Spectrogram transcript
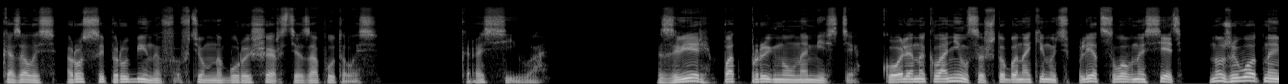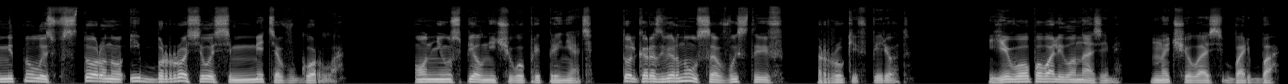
Казалось, россыпь рубинов в темно-бурой шерсти запуталась. Красиво. Зверь подпрыгнул на месте. Коля наклонился, чтобы накинуть плед, словно сеть, но животное метнулось в сторону и бросилось, метя в горло. Он не успел ничего предпринять, только развернулся, выставив руки вперед. Его повалило на земь. Началась борьба.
